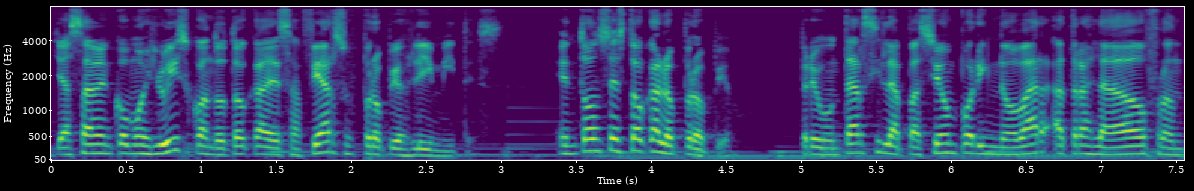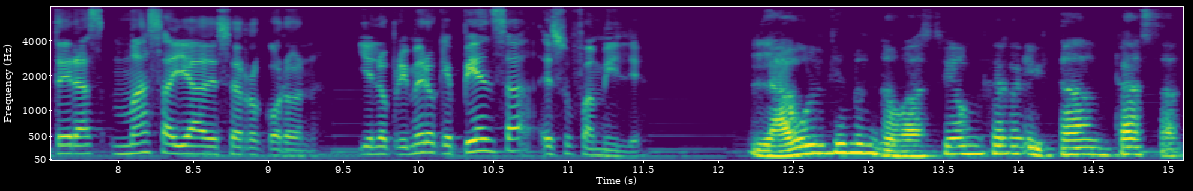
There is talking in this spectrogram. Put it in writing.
ya saben cómo es Luis cuando toca desafiar sus propios límites. Entonces toca lo propio, preguntar si la pasión por innovar ha trasladado fronteras más allá de Cerro Corona. Y en lo primero que piensa es su familia. La última innovación que he realizado en casa.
